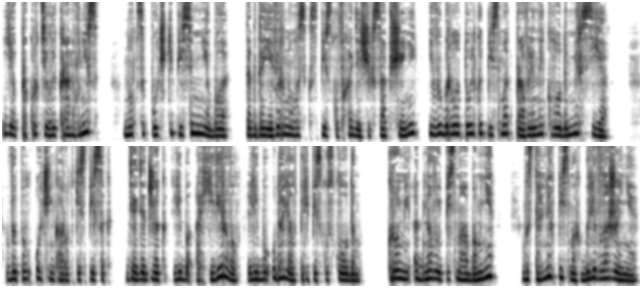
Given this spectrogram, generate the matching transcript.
Я прокрутила экран вниз, но цепочки писем не было. Тогда я вернулась к списку входящих сообщений и выбрала только письма, отправленные Клодом Мерсье. Выпал очень короткий список. Дядя Джек либо архивировал, либо удалял переписку с Клодом. Кроме одного письма обо мне, в остальных письмах были вложения.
